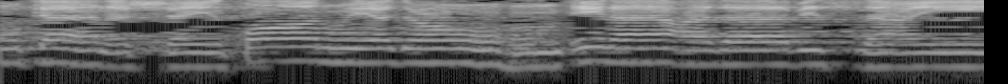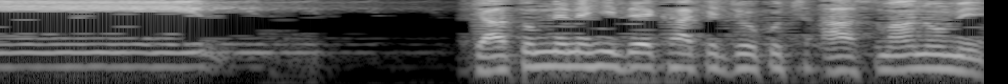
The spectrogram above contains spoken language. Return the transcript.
أولو كان الشيطان يدعوهم إلى عذاب السعير۔ کیا تم نے نہیں دیکھا کہ جو کچھ آسمانوں میں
